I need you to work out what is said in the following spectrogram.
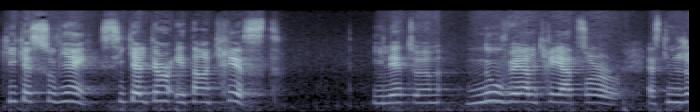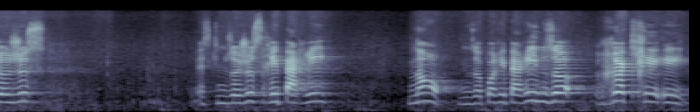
Qui se souvient, si quelqu'un est en Christ, il est une nouvelle créature. Est-ce qu'il nous a juste est-ce qu'il nous a juste réparé? Non, il ne nous a pas réparé, il nous a recréé.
